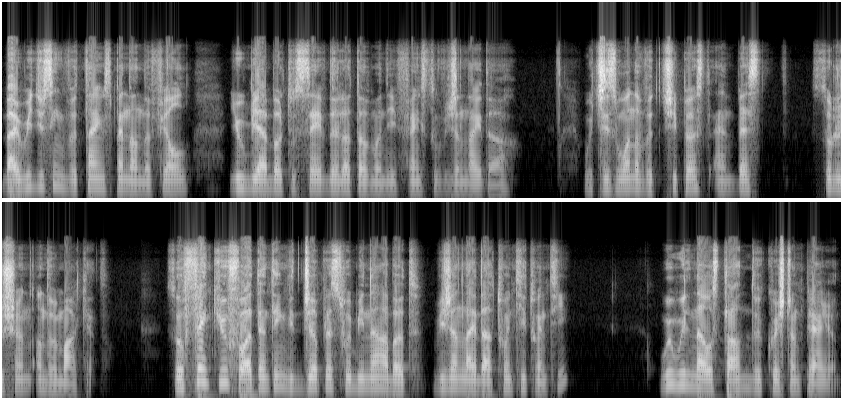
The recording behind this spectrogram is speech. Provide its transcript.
By reducing the time spent on the field, you'll be able to save a lot of money thanks to Vision LiDAR, which is one of the cheapest and best solution on the market. So thank you for attending the GeoPlus webinar about Vision LiDAR 2020. We will now start the question period.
